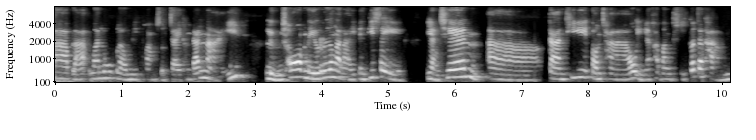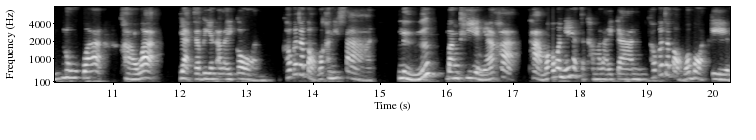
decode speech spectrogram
ทราบแล้วว่าลูกเรามีความสนใจทางด้านไหน หรือชอบในเรื่องอะไรเป็นพิเศษ อย่างเช่นการที่ตอนเช้าอย่างเงี้ยค่ะบางทีก็จะถามลูกว่าเขาอะอยากจะเรียนอะไรก่อน เขาก็จะตอบว่าคณิตศาสตร์ หรือบางทีอย่างเงี้ยค่ะ ถามว่าวันนี้อยากจะทำอะไรกัน เขาก็จะตอบว่าบอร์ดเกม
